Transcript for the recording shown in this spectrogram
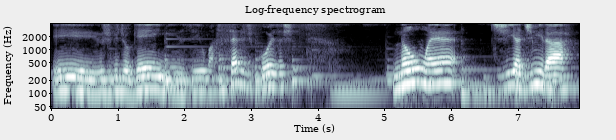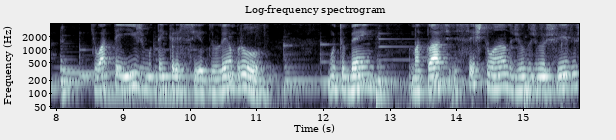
e os videogames e uma série de coisas, não é de admirar que o ateísmo tem crescido. lembro muito bem uma classe de sexto ano de um dos meus filhos,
